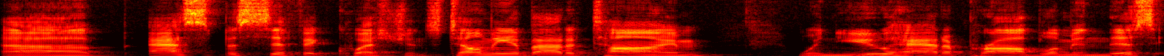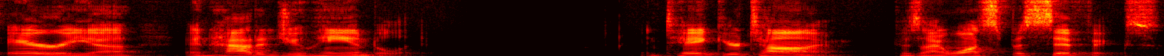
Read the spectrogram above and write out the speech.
Uh, ask specific questions. Tell me about a time when you had a problem in this area and how did you handle it? And take your time because I want specifics.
